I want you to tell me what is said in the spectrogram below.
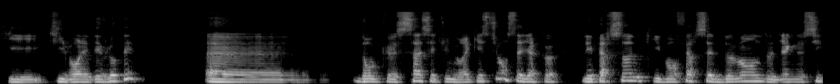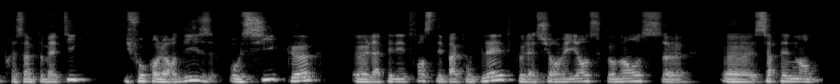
qui, qui vont les développer. donc ça, c'est une vraie question. C'est-à-dire que les personnes qui vont faire cette demande de diagnostic présymptomatique, il faut qu'on leur dise aussi que la pénétrance n'est pas complète, que la surveillance commence certainement,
